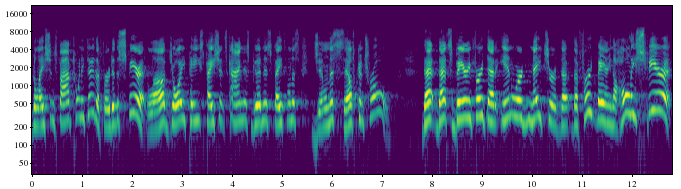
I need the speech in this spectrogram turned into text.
Galatians 5:22, the fruit of the spirit, love, joy, peace, patience, kindness, goodness, faithfulness, gentleness, self-control. That, that's bearing fruit, that inward nature, the, the fruit bearing, the Holy Spirit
